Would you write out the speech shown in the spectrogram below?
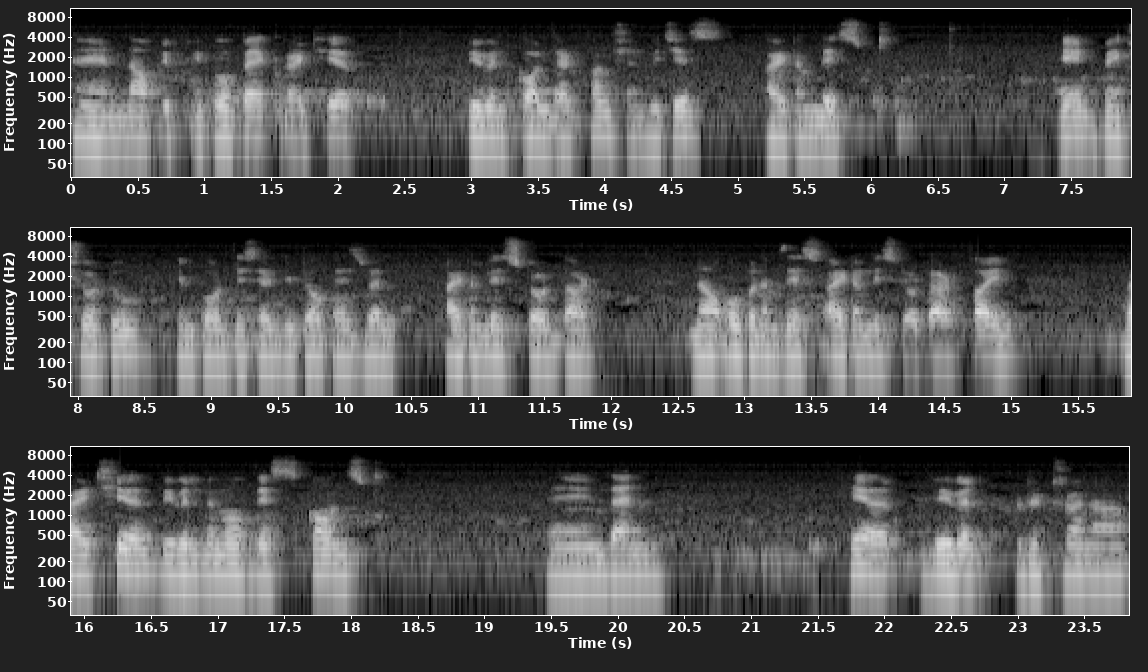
And now if we go back right here we will call that function which is item list and make sure to import this at the top as well. Item list.dart now open up this item list.dart file. Right here we will remove this const. And then here we will return a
